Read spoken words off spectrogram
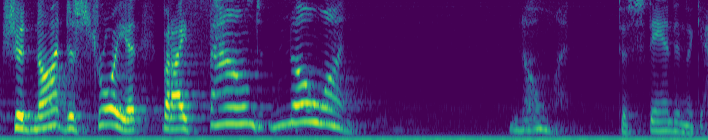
should not destroy it, but I found no one, no one to stand in the gap.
